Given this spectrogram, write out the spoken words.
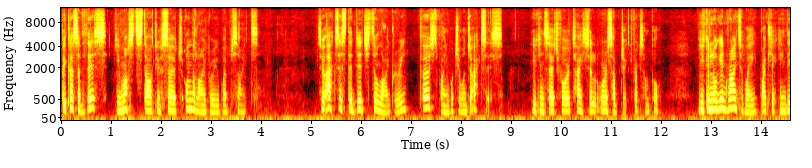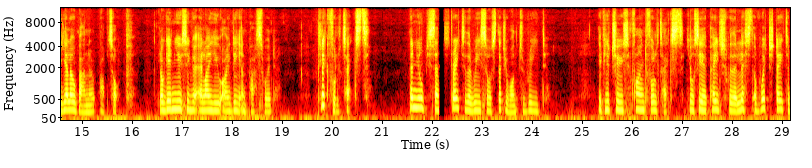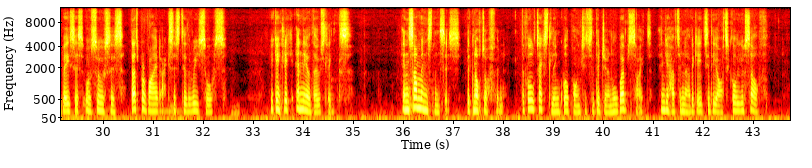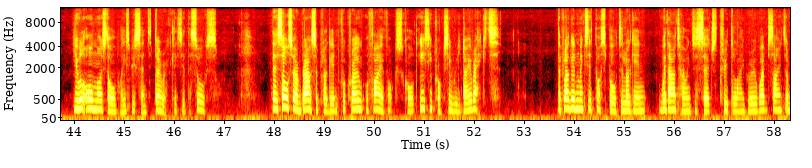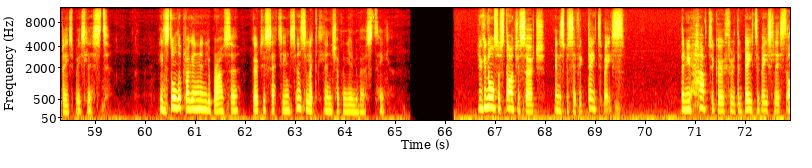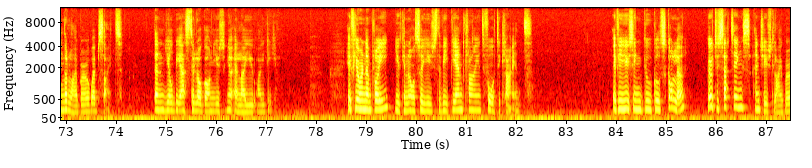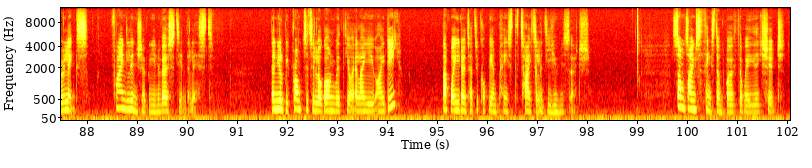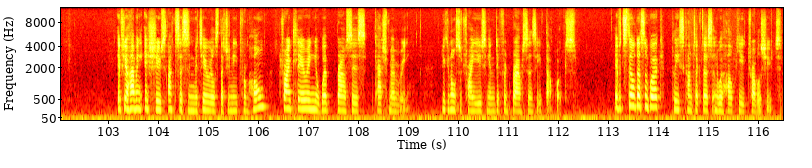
Because of this, you must start your search on the library website. To access the digital library, first find what you want to access. You can search for a title or a subject, for example. You can log in right away by clicking the yellow banner up top. Log in using your LIU ID and password. Click Full Text. Then you'll be sent straight to the resource that you want to read. If you choose Find Full Text, you'll see a page with a list of which databases or sources that provide access to the resource. You can click any of those links. In some instances, but not often, the full text link will point you to the journal website and you have to navigate to the article yourself. You will almost always be sent directly to the source. There's also a browser plugin for Chrome or Firefox called EZproxy Redirect. The plugin makes it possible to log in without having to search through the library website or database list. Install the plugin in your browser, go to Settings and select Linköping University. You can also start your search in a specific database. Then you have to go through the database list on the library website. Then you'll be asked to log on using your LIU ID. If you're an employee, you can also use the VPN client FortiClient. If you're using Google Scholar, go to Settings and choose Library Links. Find Linköping University in the list. Then you'll be prompted to log on with your LIU ID. That way you don't have to copy and paste the title into Unisearch. Sometimes things don't work the way they should. If you're having issues accessing materials that you need from home, try clearing your web browser's cache memory. You can also try using a different browser and see if that works. If it still doesn't work, please contact us and we'll help you troubleshoot.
